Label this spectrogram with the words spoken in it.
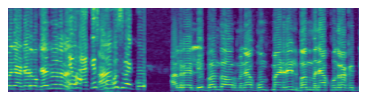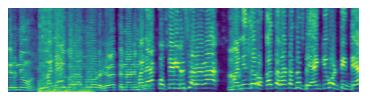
ಮನೆ ಅಡ್ಡಾಡ್ಬೇಕೇನ್ರಿ ಅದನ್ನ? ನೀವು ಹಾಕಿ? ತುಂಬಿಸ್ಬೇಕು ಅಲ್ರಿ ಅಲ್ಲಿ ಬಂದ್ ಅವ್ರ ಮನ್ಯಾಗ ಗುಂಪ್ ಮಾಡ್ರಿ ಇಲ್ಲಿ ಬಂದ್ ಮನ್ಯಾಗ ಕುಂದ್ರಾಕತ್ತೀರಿ ನೀವು. ಮನ್ಯಾಗ- ನೋಡ್ರಿ ಹೇಳ್ತೇನೆ ನಾನು ಮನ್ಯಾಗ ಕೂತಿಲ್ರಿ ಸರಣ ಮನಿಂದ ರೊಕ್ಕ ತರಕಂತ ಬ್ಯಾಂಕಿಗೆ ಹೊಂಟಿದ್ದೆ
